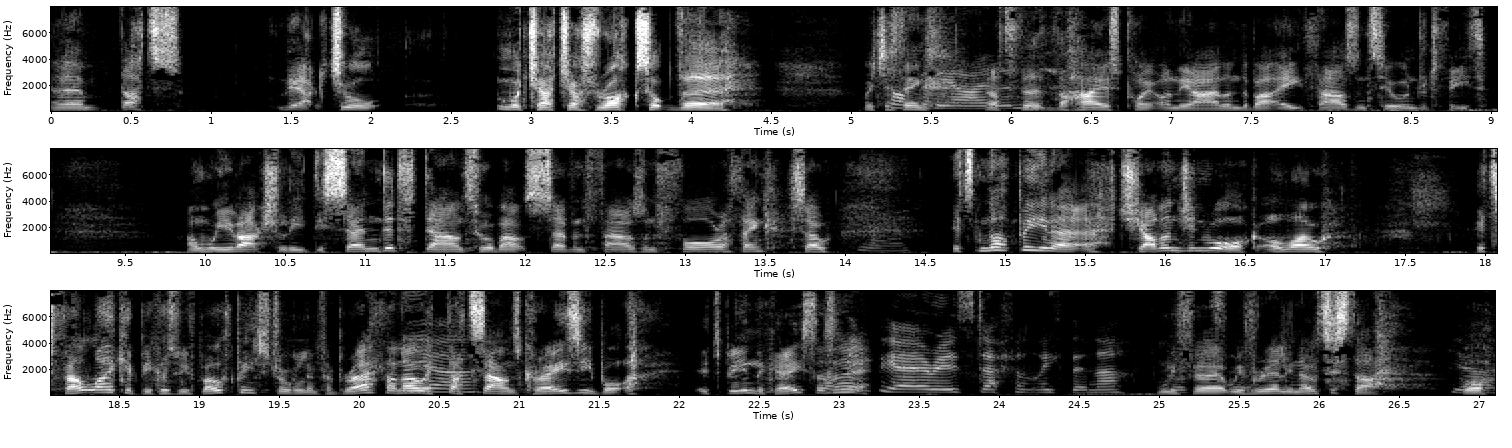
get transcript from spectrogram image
um, that's the actual Muchachos rocks up there, which I think the that's the, the highest point on the island, about 8,200 feet. And we've actually descended down to about 7,004, I think. So Yeah. it's not been a, challenging walk, although it's felt like it because we've both been struggling for breath. I know it, that sounds crazy, but it's been the case, hasn't it? the air is definitely thinner. We've uh, we've really noticed that. yeah, but-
